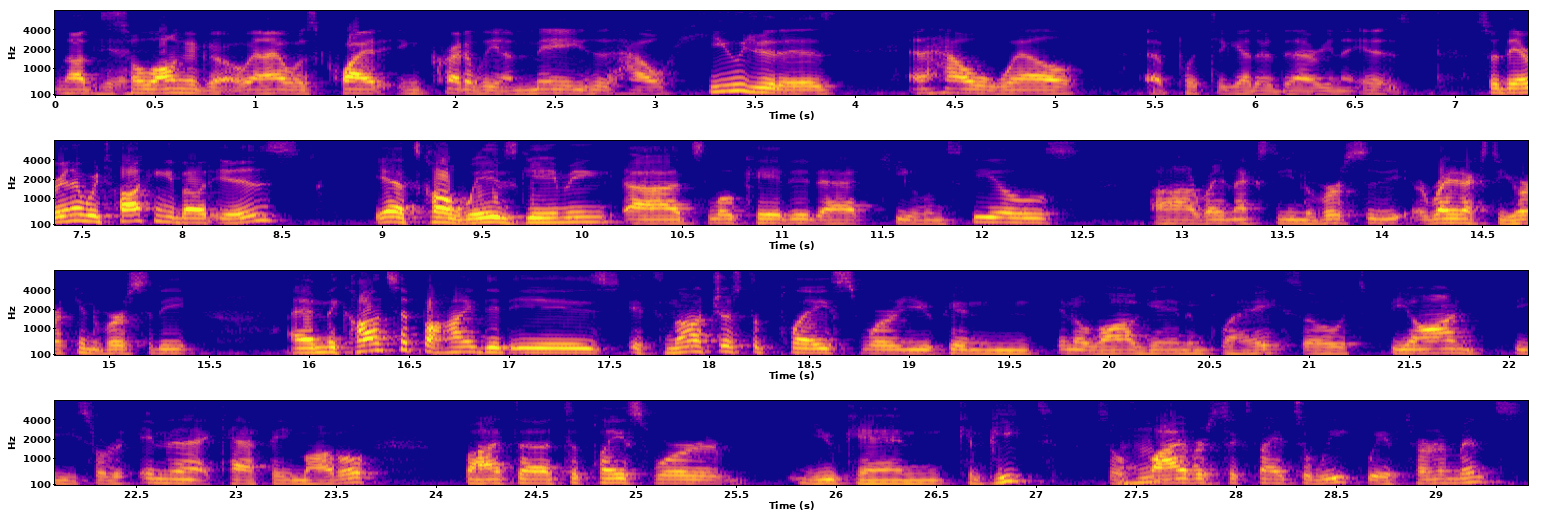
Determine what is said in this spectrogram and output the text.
not so long ago, and I was quite incredibly amazed at how huge it is and how well uh, put together the arena is. So the arena we're talking about is Yeah, it's called Waves Gaming. Uh, it's located at Keele and Steeles, uh, right next to university, right next to York University. And the concept behind it is it's not just a place where you can you know log in and play. So it's beyond the sort of internet cafe model, but uh, it's a place where you can compete. So five or six nights a week we have tournaments.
